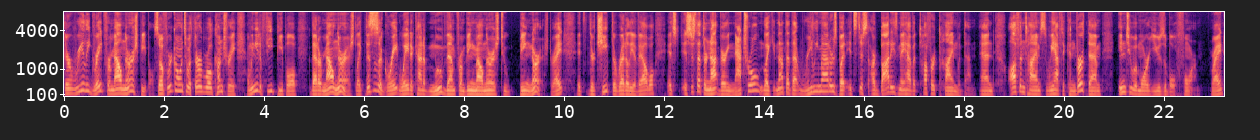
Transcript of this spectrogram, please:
They're really great for malnourished people. So if we're going to a third world country and we need to feed people that are malnourished, like this is a great way to kind of move them from being malnourished to being nourished, right? It's they're cheap, they're readily available. It's it's just that they're not very natural. Like not that that really matters, but it's just our bodies may have a tougher time with them. And oftentimes we have to convert them into a more usable form right?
